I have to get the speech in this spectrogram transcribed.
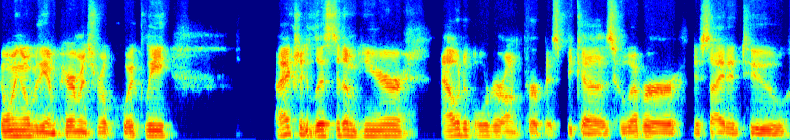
Going over the impairments real quickly, I actually listed them here out of order on purpose because whoever decided to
